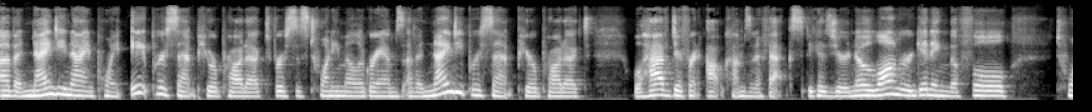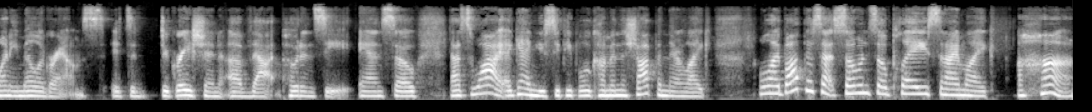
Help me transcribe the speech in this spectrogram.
of a 99.8% pure product versus 20 milligrams of a 90% pure product will have different outcomes and effects because you're no longer getting the full 20 milligrams. It's a degradation of that potency. And so that's why, again, you see people who come in the shop and they're like, well, I bought this at so and so place. And I'm like, uh huh.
